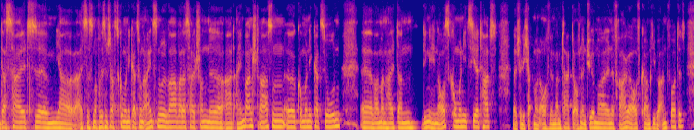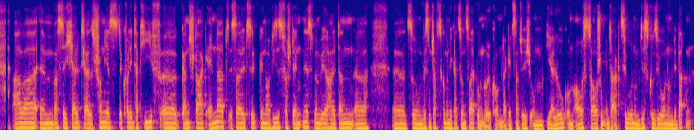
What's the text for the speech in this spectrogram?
das halt, ähm, ja, als es noch Wissenschaftskommunikation 1.0 war, war das halt schon eine Art Einbahnstraßenkommunikation, äh, äh, weil man halt dann Dinge hinaus kommuniziert hat. Natürlich hat man auch, wenn beim Tag der offenen Tür mal eine Frage aufkam, die beantwortet. Aber ähm, was sich halt ja schon jetzt qualitativ äh, ganz stark ändert, ist halt genau dieses Verständnis, wenn wir halt dann äh, äh, zur Wissenschaftskommunikation 2.0 kommen. Da geht es natürlich um Dialog, um Austausch, um Interaktion, um Diskussion, um Debatten.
